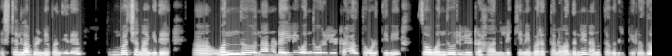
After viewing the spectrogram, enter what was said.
ಎಷ್ಟೆಲ್ಲ ಬೆಣ್ಣೆ ಬಂದಿದೆ. ತುಂಬ ಚೆನ್ನಾಗಿದೆ. ಒಂದು ನಾನು ಡೈಲಿ ಒಂದೂವರೆ ಲೀಟ್ರ್ ಹಾಲು ತೊಗೊಳ್ತೀನಿ. ಸೊ ಒಂದೂವರೆ ಲೀಟ್ರ್ ಹಾಲಲ್ಲಿ ಕೆನೆ ಬರುತ್ತಲ್ಲ ಅದನ್ನೇ ನಾನು ತೆಗೆದಿಟ್ಟಿರೋದು.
